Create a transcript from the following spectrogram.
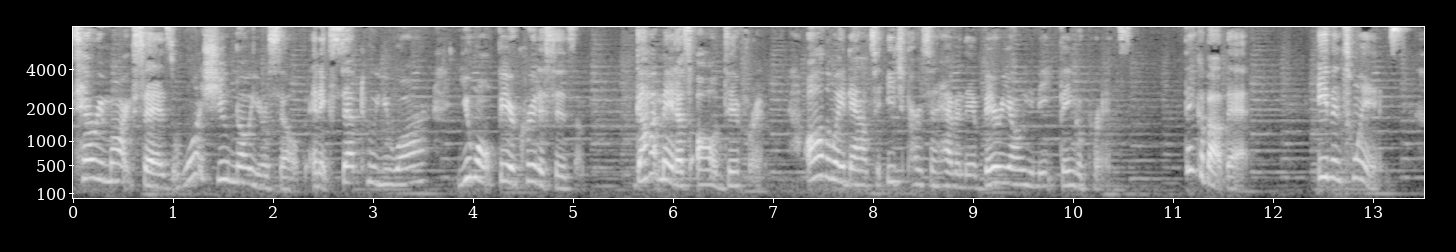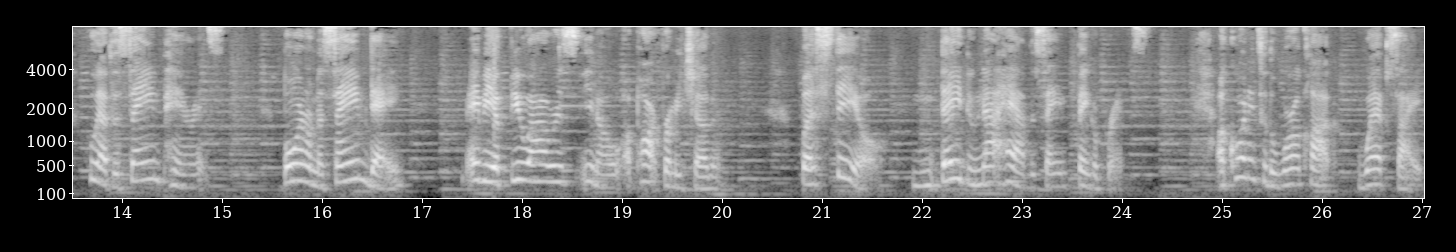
Terry Marks says, Once you know yourself and accept who you are, you won't fear criticism. God made us all different all the way down to each person having their very own unique fingerprints. Think about that. Even twins, who have the same parents, born on the same day, maybe a few hours, you know, apart from each other, but still, they do not have the same fingerprints. According to the World Clock website,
